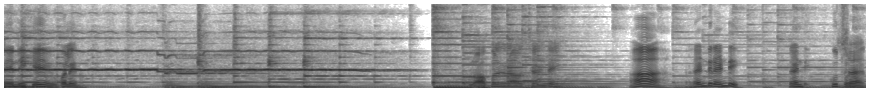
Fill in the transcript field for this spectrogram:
నేను నీకేం ఇవ్వలేను. లోపలికి రావచ్చండి? ఆ, రండి రండి రండి కూర్చో సార్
